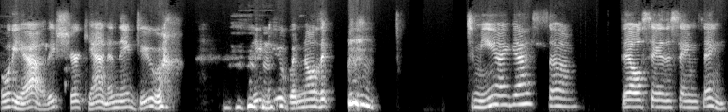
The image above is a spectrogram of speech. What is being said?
Oh yeah they sure can and they do. They do but no that to me i guess um, they all say the same thing.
